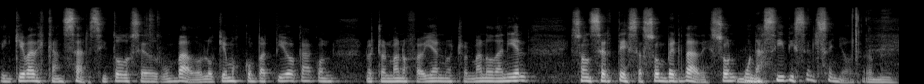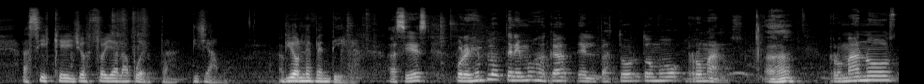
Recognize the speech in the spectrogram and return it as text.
¿En qué va a descansar si todo se ha derrumbado? Lo que hemos compartido acá con nuestro hermano Fabián, nuestro hermano Daniel, son certezas, son verdades, son un así dice el Señor. Amén. Así es que yo estoy a la puerta y llamo. Dios les bendiga. Así es. Por ejemplo, tenemos acá, el pastor tomó Romanos. Ajá. Romanos,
